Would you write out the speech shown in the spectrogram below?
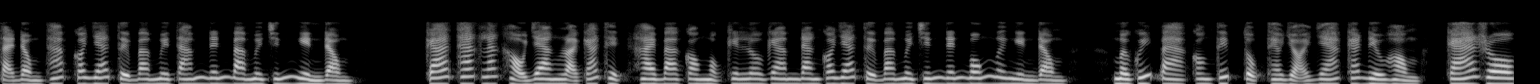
tại Đồng Tháp có giá từ 38 đến 39.000 đồng. Cá thác lát hậu giang loại cá thịt 2-3 con 1 kg đang có giá từ 39 đến 40.000 đồng. Mời quý bà con tiếp tục theo dõi giá cá điêu hồng, cá rô,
